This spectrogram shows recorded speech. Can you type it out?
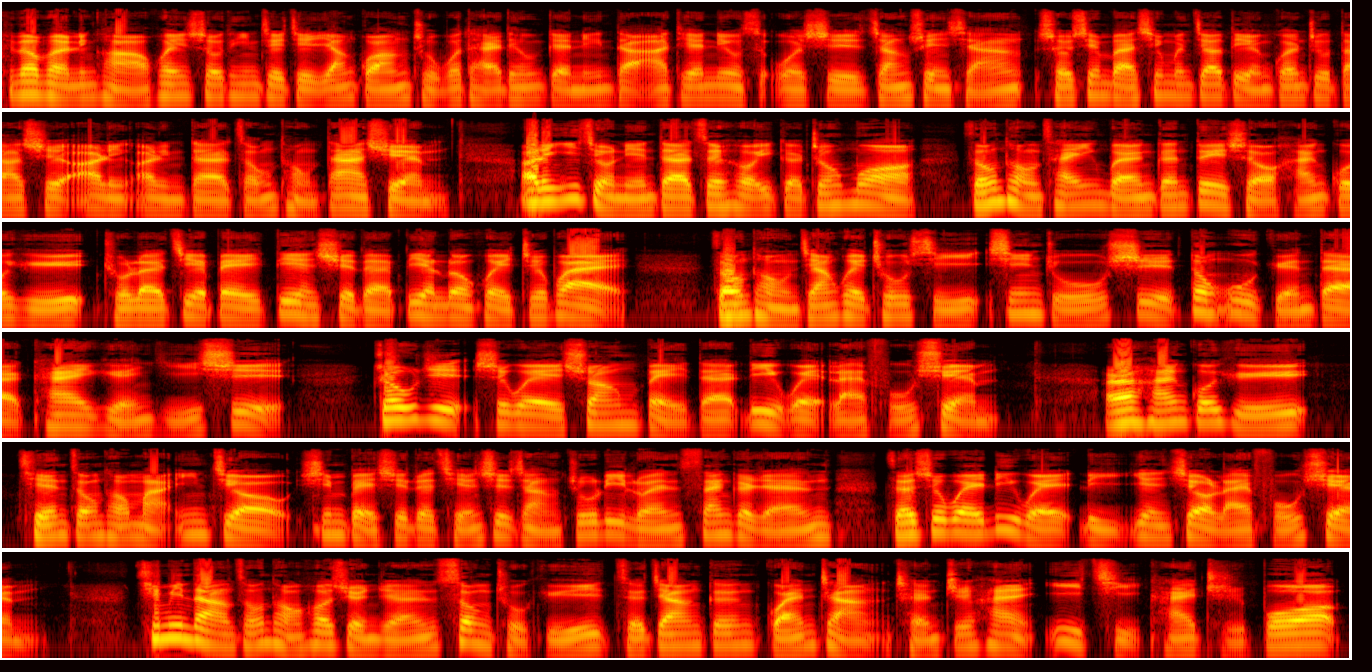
听众朋友您好，欢迎收听这节央广主播台提供给您的 RT News，我是张顺祥。首先把新闻焦点关注到是二零二零的总统大选。二零一九年的最后一个周末，总统蔡英文跟对手韩国瑜除了戒备电视的辩论会之外，总统将会出席新竹市动物园的开园仪式。周日是为双北的立委来辅选，而韩国瑜、前总统马英九、新北市的前市长朱立伦三个人，则是为立委李彦秀来辅选。亲民党总统候选人宋楚瑜则将跟馆长陈之汉一起开直播。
